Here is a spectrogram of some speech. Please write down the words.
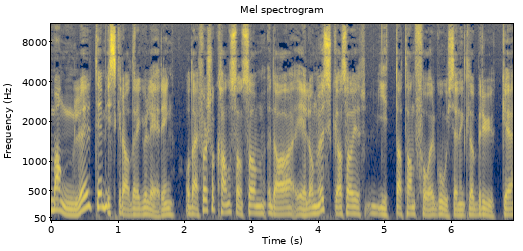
mangler til en viss grad regulering. Og Derfor så kan sånn som da Elon Musk, altså gitt at han får godkjenning til å bruke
